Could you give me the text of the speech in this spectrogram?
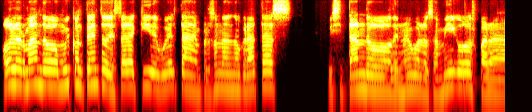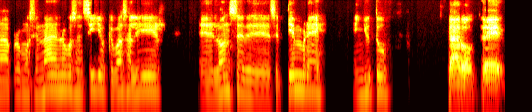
Hola Armando, muy contento de estar aquí de vuelta en Personas No Gratas, visitando de nuevo a los amigos para promocionar el nuevo sencillo que va a salir el 11 de septiembre en YouTube. Claro, eh,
